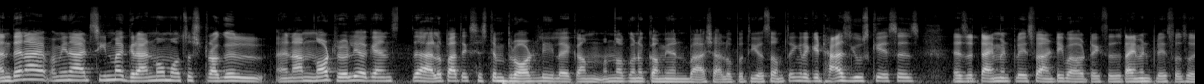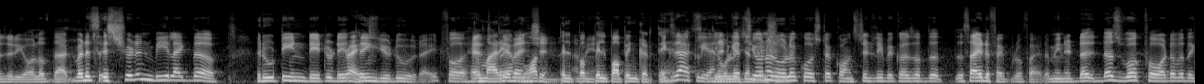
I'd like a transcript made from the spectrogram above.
and then I, I mean, I had seen my grandmom also struggle, and I'm not really against the allopathic system broadly. Like, I'm, I'm not going to come here and bash allopathy or something. Like, it has use cases. There's a time and place for antibiotics. There's a time and place for surgery. All of that, but it's, it shouldn't be like the routine day-to-day Right. thing you do, right? For health हमारे यहाँ बहुत prevention. pill, I mean- pill popping करते हैं Exactly, The and it older gets you on a generation. roller coaster constantly because of the, the side effect profile. I mean, it does, it does work for whatever they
